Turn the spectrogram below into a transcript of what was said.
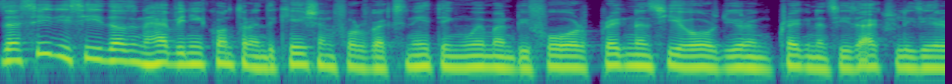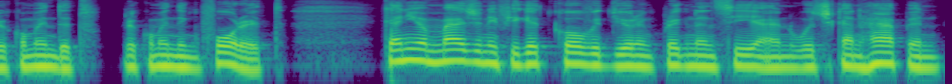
The CDC doesn't have any contraindication for vaccinating women before pregnancy or during pregnancies. Actually, they recommended recommending for it. Can you imagine if you get COVID during pregnancy and which can happen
